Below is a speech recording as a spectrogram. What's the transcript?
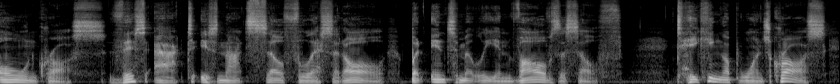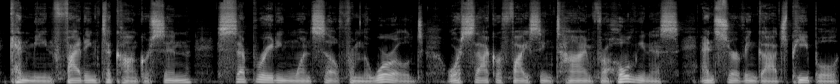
own cross. This act is not selfless at all, but intimately involves the self. Taking up one's cross can mean fighting to conquer sin, separating oneself from the world, or sacrificing time for holiness and serving God's people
